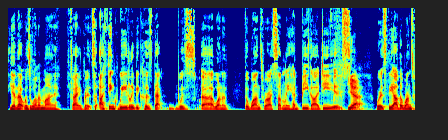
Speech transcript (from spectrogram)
Yeah, that was one of my favorites. I think weirdly because that was uh, one of the ones where I suddenly had big ideas. Yeah. Whereas the other ones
